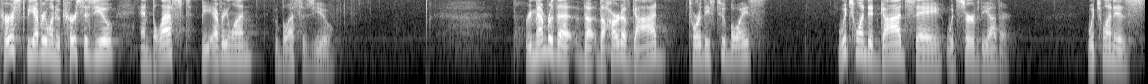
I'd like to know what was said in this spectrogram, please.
Cursed be everyone who curses you, and blessed be everyone who blesses you. Remember the, the, the heart of God toward these two boys? Which one did God say would serve the other? Which one is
